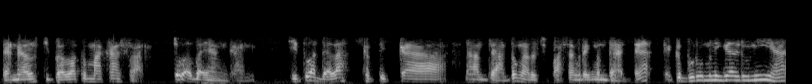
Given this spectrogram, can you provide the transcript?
Dan harus dibawa ke Makassar. Coba bayangkan, itu adalah ketika nahan jantung harus dipasang ring mendadak, ya keburu meninggal dunia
